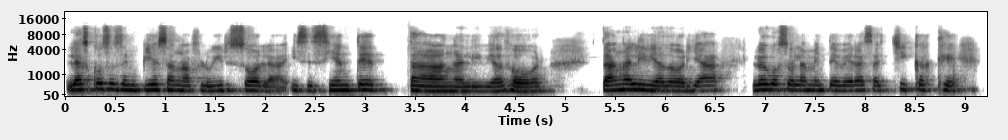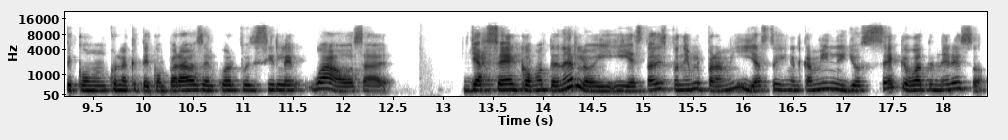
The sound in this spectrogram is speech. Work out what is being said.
las cosas empiezan a fluir sola y se siente tan aliviador, tan aliviador. Ya luego solamente ver a esa chica que con, la que te comparabas del cuerpo y decirle, wow, o sea, ya sé cómo tenerlo y, y, está disponible para mí y ya estoy en el camino y yo sé que voy a tener eso.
